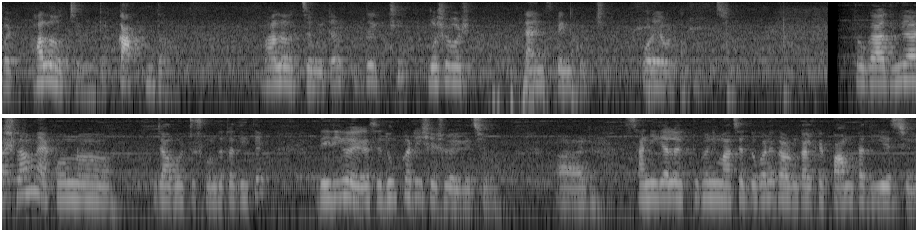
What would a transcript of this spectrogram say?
বাট ভালো হচ্ছে বইটা, কাকুদা। ভালো হচ্ছে বইটা দেখছি, বসে বসে টাইম স্পেন্ড করছি, পরে আবার কথা হচ্ছে তো গা ধুয়ে আসলাম, এখন যাব একটু সন্ধ্যাটা দিতে। দেরি হয়ে গেছে, ধূপকাঠি শেষ হয়ে গেছিল। আর সানি গেল একটুখানি মাছের দোকানে, কারণ কালকে পাম্পটা দিয়ে এসেছিল,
